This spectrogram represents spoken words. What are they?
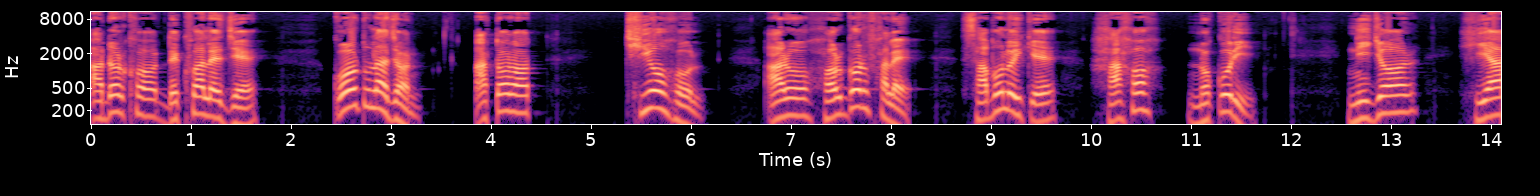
আদৰ্শ দেখুৱালে যে কৰ তোলাজন আঁতৰত থিয় হ'ল আৰু সৰ্গৰ ফালে চাবলৈকে সাহস নকৰি নিজৰ হিয়া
